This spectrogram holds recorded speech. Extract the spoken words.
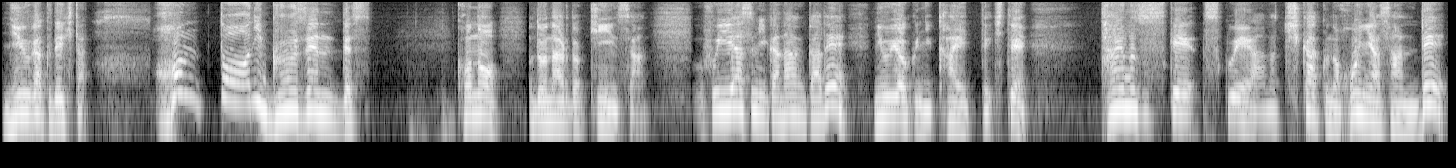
入学できた。本当に偶然です。このドナルド・キーンさん、冬休みかなんかでニューヨークに帰ってきて、タイムズスケスクエアの近くの本屋さんで、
